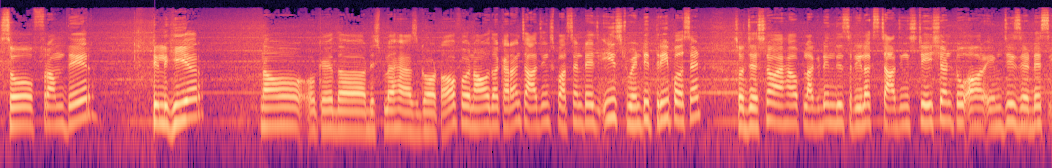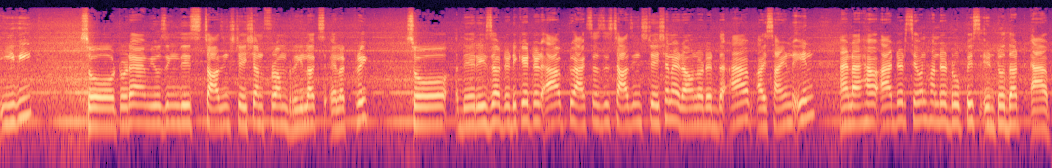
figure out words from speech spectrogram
So from there till here now okay the display has got off. Now the current charging percentage is 23%. So just now I have plugged in this Relux charging station to our MG ZS EV. So today I am using this charging station from Relux Electric. So there is a dedicated app to access this charging station. I downloaded the app, I signed in and I have added 700 rupees into that app.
